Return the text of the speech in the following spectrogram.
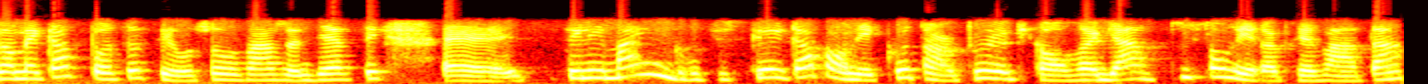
non, mais quand c'est pas ça, c'est autre chose, hein, Geneviève. Euh, c'est les mêmes groupuscules. Quand on écoute un peu puis qu'on regarde qui sont les représentants,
